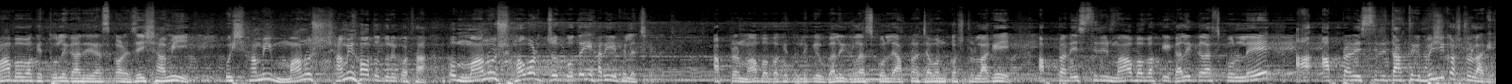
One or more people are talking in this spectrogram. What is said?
মা বাবাকে তুলে গালিগালাজ করে। যেই স্বামী, ওই স্বামী মানুষ স্বামী হওয়া তো দূরের কথা। ও মানুষ হওয়ার যোগ্যতাই হারিয়ে ফেলেছে। আপনার মা বাবাকে তুলে কেউ গালিগালাজ করলে আপনার যেমন কষ্ট লাগে, আপনার স্ত্রীর মা বাবাকে গালিগালাজ করলে আপনার স্ত্রীর তার থেকে বেশি কষ্ট লাগে।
